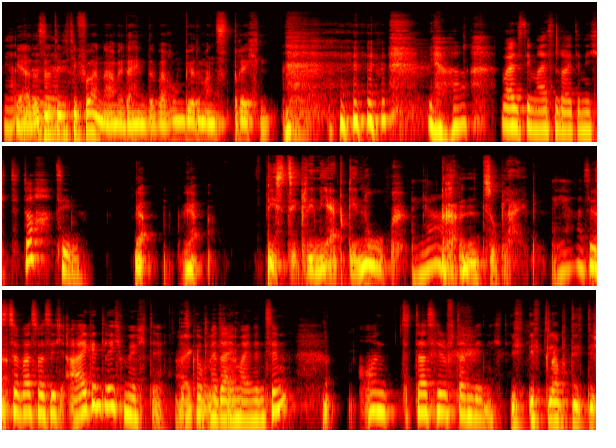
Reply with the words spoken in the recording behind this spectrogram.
Ja, das ist ja- natürlich die Vorannahme dahinter. Warum würde man es brechen? ja, weil es die meisten Leute nicht durchziehen. Ja, ja. Diszipliniert genug, Ja. dran zu bleiben. Ja, es ist sowas, was ich eigentlich möchte. Das kommt mir Eigentlich, da ja. immer in den Sinn. Und das hilft dann wenig. Ich, ich glaube, die, die,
